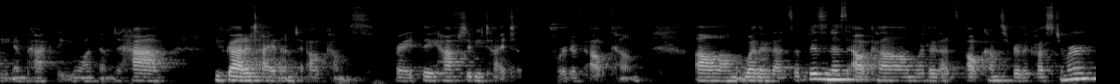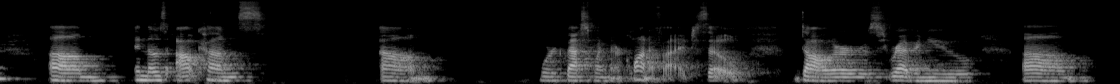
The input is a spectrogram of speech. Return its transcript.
the impact that you want them to have, you've got to tie them to outcomes, right? They have to be tied to sort of outcome, um, whether that's a business outcome, whether that's outcomes for the customer, um, and those outcomes um, work best when they're quantified. So dollars, revenue, um,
